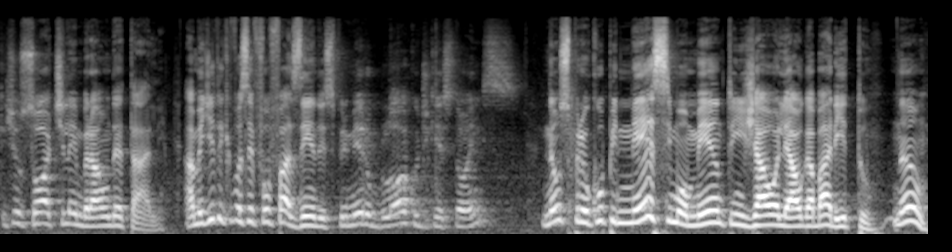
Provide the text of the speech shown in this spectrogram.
deixa eu só te lembrar um detalhe. À medida que você for fazendo esse primeiro bloco de questões, não se preocupe nesse momento em já olhar o gabarito. Não.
